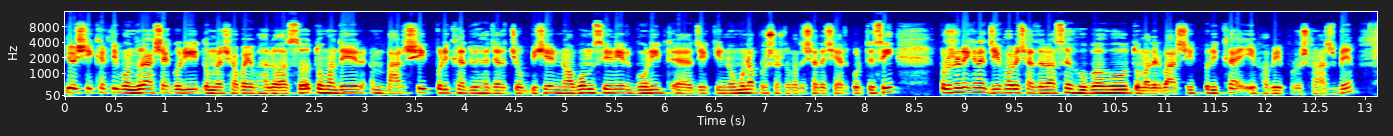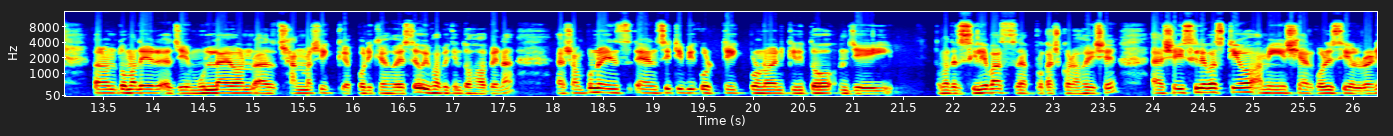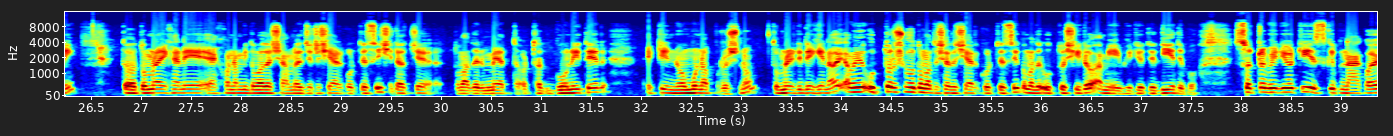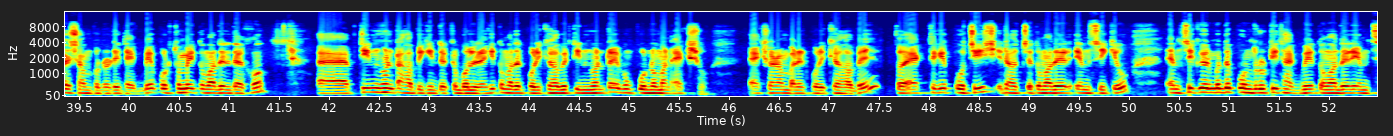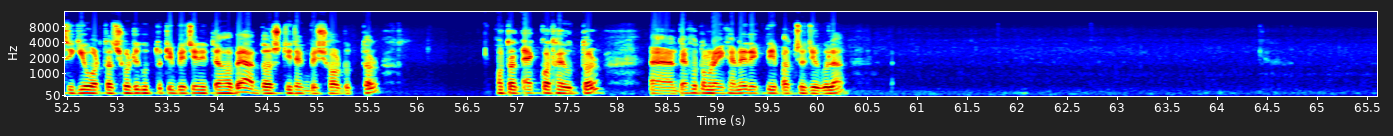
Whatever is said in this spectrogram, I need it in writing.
প্রিয় শিক্ষার্থী বন্ধুরা, আশা করি তোমরা সবাই ভালো আছো। তোমাদের বার্ষিক পরীক্ষা দুই হাজার চব্বিশের নবম শ্রেণির গণিত যে একটি নমুনা প্রশ্ন তোমাদের সাথে শেয়ার করতেছি, প্রশ্নটা এখানে যেভাবে সাজানো আছে, হুবহু তোমাদের বার্ষিক পরীক্ষায় এভাবেই প্রশ্ন আসবে। কারণ তোমাদের যে মূল্যায়ন ষান্মাসিক পরীক্ষা হয়েছে, ওইভাবে কিন্তু হবে না। সম্পূর্ণ এনসিটিভি কর্তৃক প্রণয়নকৃত যেই তোমাদের সিলেবাস প্রকাশ করা হয়েছে। সেই সিলেবাসটিও আমি শেয়ার করেছি অলরেডি তো তোমরা এখানে এখন আমি তোমাদের সামনে যেটা শেয়ার করতেছি, সেটা হচ্ছে তোমাদের ম্যাথ অর্থাৎ গণিতের একটি নমুনা প্রশ্ন। তোমরা এটি দেখে নাও। আমি উত্তর সহ তোমাদের সাথে শেয়ার করতেছি। তোমাদের উত্তর শিটও আমি এই ভিডিওতে দিয়ে দেবো। ছোট্ট ভিডিওটি স্কিপ না করে সম্পূর্ণটি দেখবে। প্রথমেই তোমাদের দেখো তিন ঘণ্টা হবে কিন্তু, একটা বলে রাখি। তোমাদের পরীক্ষা হবে তিন ঘণ্টা এবং পূর্ণমান একশো। একশো নাম্বারের পরীক্ষা হবে। তো এক থেকে পঁচিশ, এটা হচ্ছে তোমাদের এমসিকিউ এমসিকিউ এর মধ্যে পনেরোটি থাকবে তোমাদের এমসিকিউ অর্থাৎ সঠিক উত্তরটি বেছে নিতে হবে আর দশটি থাকবে শর্ট উত্তর, অর্থাৎ এক কথায় উত্তর। দেখো তোমরা এখানে দেখতেই পাচ্ছ যেগুলা।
